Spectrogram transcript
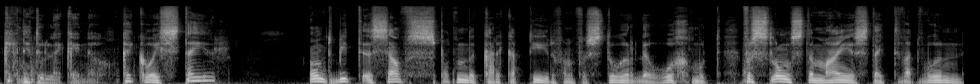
Kyk net hoe lyk hy nou. Kyk hoe hy styer. Ontbied 'n selfspottende karikatuur van verstoorde hoogmoed, verslonste majesteit wat woon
